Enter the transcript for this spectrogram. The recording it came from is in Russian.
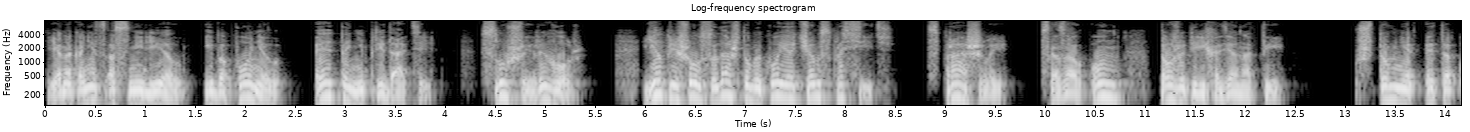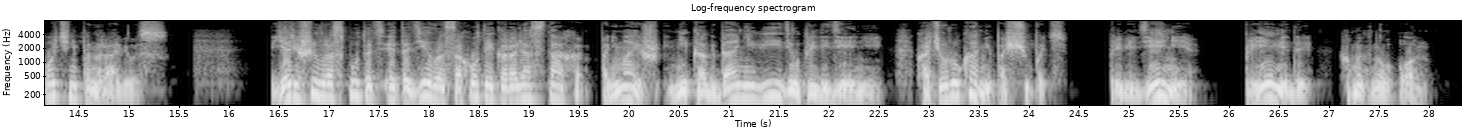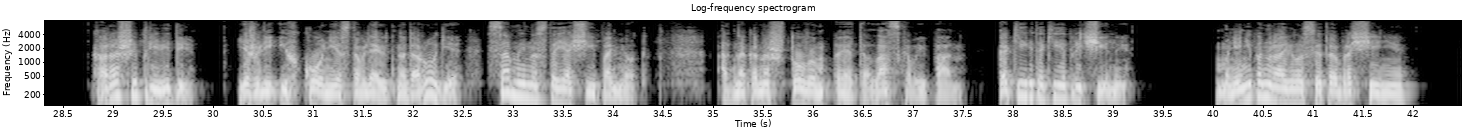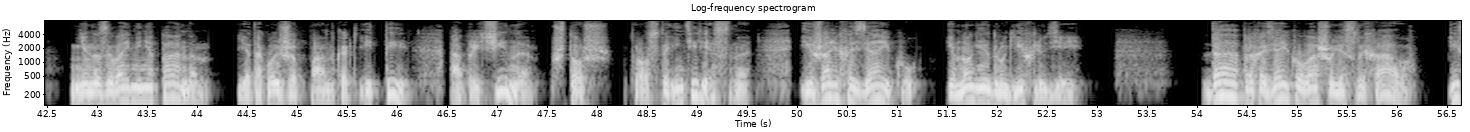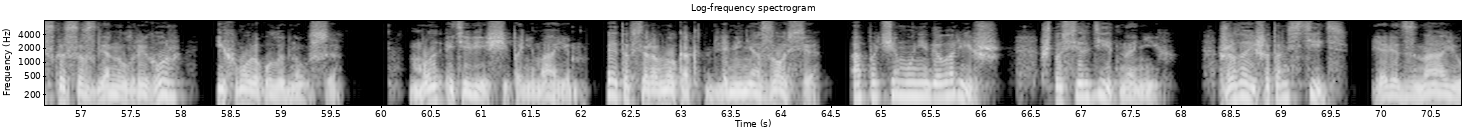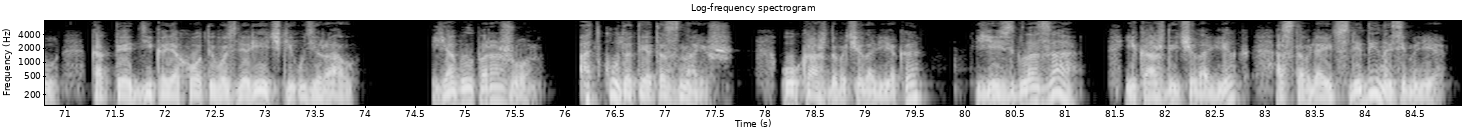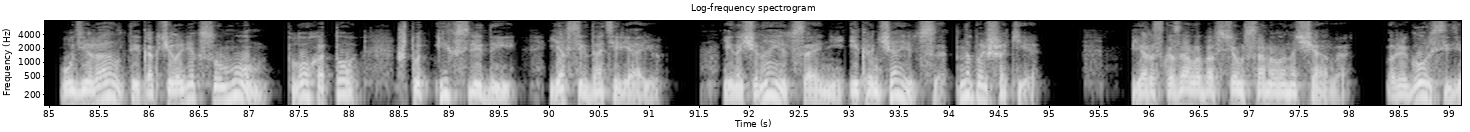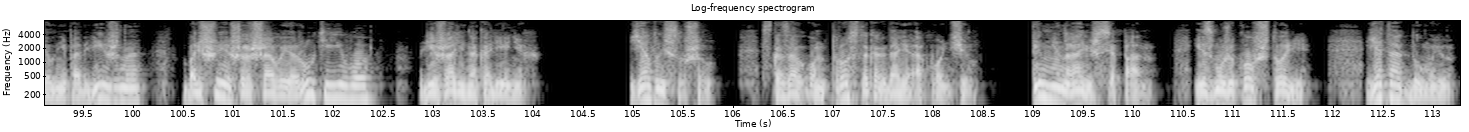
Я, наконец, осмелел, ибо понял, это не предатель. Слушай, Рыгор, я пришел сюда, чтобы кое о чем спросить. Спрашивай, сказал он, тоже переходя на «ты». Что мне это очень понравилось. Я решил распутать это дело с охотой короля Стаха. Понимаешь, никогда не видел привидений. Хочу руками пощупать. Привидения? Привиды, хмыкнул он. Хороши привиды. Ежели их кони оставляют на дороге, самый настоящий помет. Однако на что вам это, ласковый пан? Какие такие причины? Мне не понравилось это обращение. Не называй меня паном. Я такой же пан, как и ты, а причина, что ж, просто интересно. И жаль хозяйку, и многих других людей. Да, про хозяйку вашу я слыхал. Искоса взглянул Рыгор и хмуро улыбнулся. Мы эти вещи понимаем. Это все равно, как для меня Зося. А почему не говоришь, что сердит на них? Желаешь отомстить? Я ведь знаю, как ты от дикой охоты возле речки удирал. Я был поражен. Откуда ты это знаешь? У каждого человека есть глаза, и каждый человек оставляет следы на земле. Удирал ты, как человек с умом. Плохо то, что их следы я всегда теряю. И начинаются они, и кончаются на большаке. Я рассказал обо всем с самого начала. Рыгор сидел неподвижно, большие шершавые руки его лежали на коленях. «Я выслушал», — сказал он просто, когда я окончил. «Ты мне нравишься, пан. Из мужиков, что ли? Я так думаю,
